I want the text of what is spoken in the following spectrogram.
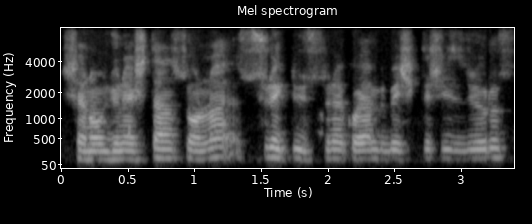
Şenol Güneş'ten sonra sürekli üstüne koyan bir Beşiktaş'ı izliyoruz.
